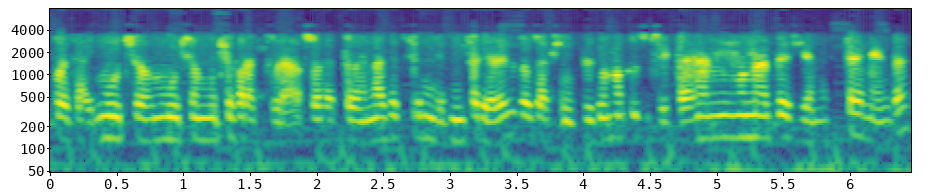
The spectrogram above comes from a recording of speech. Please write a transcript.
pues hay mucho, mucho, mucho fracturado, sobre todo en las extremidades inferiores. Los accidentes de motocicleta dan unas lesiones tremendas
